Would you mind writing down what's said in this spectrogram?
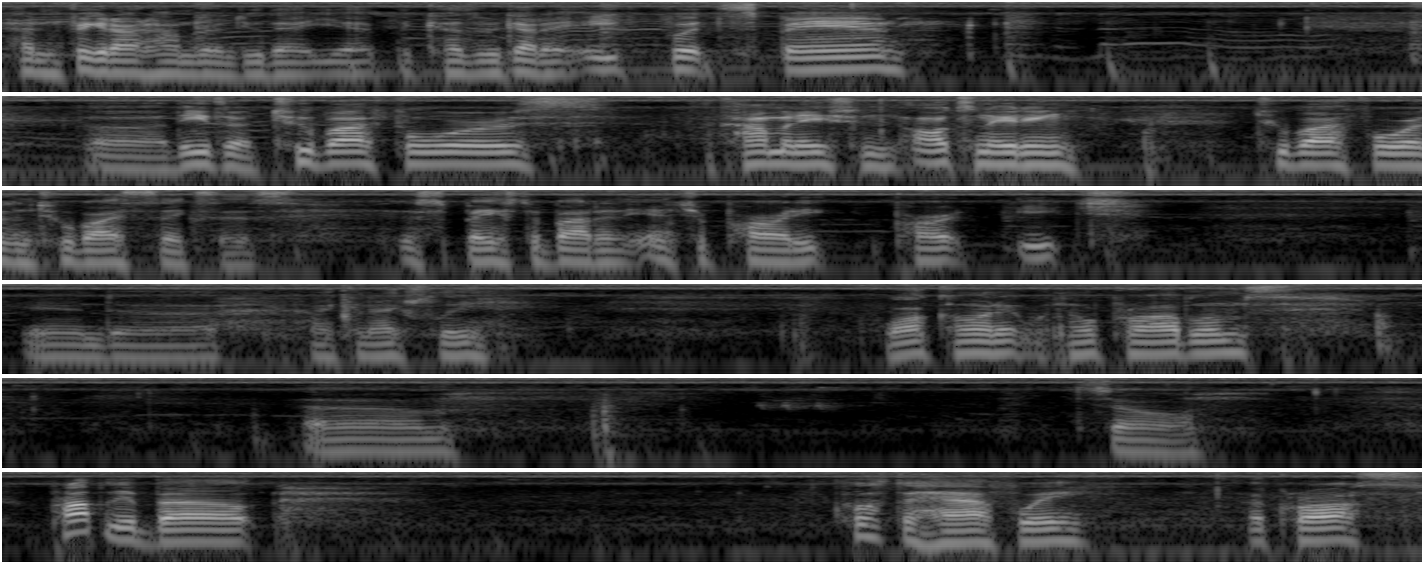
hadn't figured out how I'm going to do that yet because we've got an eight foot span. Uh, these are two by fours, a combination alternating two by fours and two by sixes. They're spaced about an inch apart, apart each. And uh, I can actually walk on it with no problems. Um, so probably about close to halfway across.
